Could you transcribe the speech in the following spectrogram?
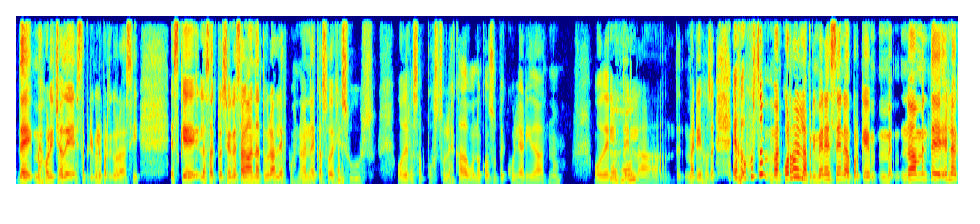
de, mejor dicho, de esta película en particular, sí, es que las actuaciones salgan naturales, pues, ¿no? En el caso de Jesús o de los apóstoles, cada uno con su peculiaridad, ¿no? O del- de, la de María José. Es justo me acuerdo de la primera escena, porque me- nuevamente es la-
